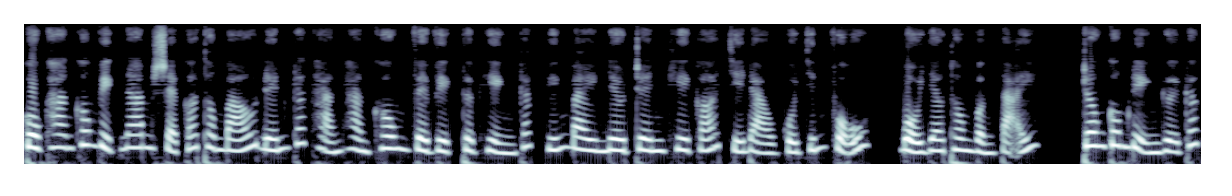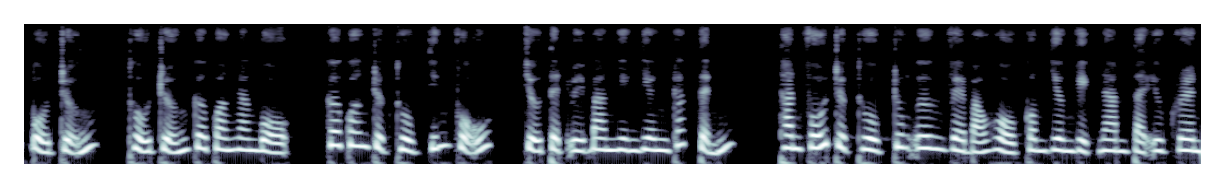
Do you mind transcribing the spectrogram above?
Cục Hàng không Việt Nam sẽ có thông báo đến các hãng hàng không về việc thực hiện các chuyến bay nêu trên khi có chỉ đạo của Chính phủ, Bộ Giao thông Vận tải. Trong công điện gửi các bộ trưởng, thủ trưởng cơ quan ngang bộ, cơ quan trực thuộc chính phủ, chủ tịch ủy ban nhân dân các tỉnh, thành phố trực thuộc trung ương về bảo hộ công dân Việt Nam tại Ukraine.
